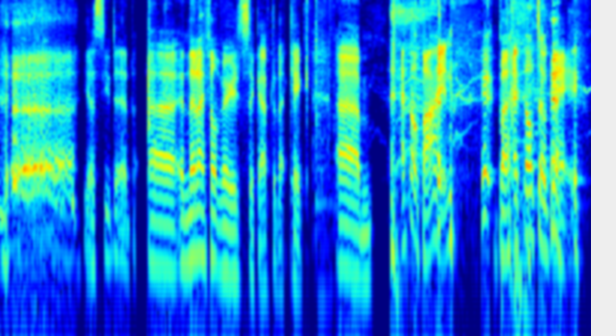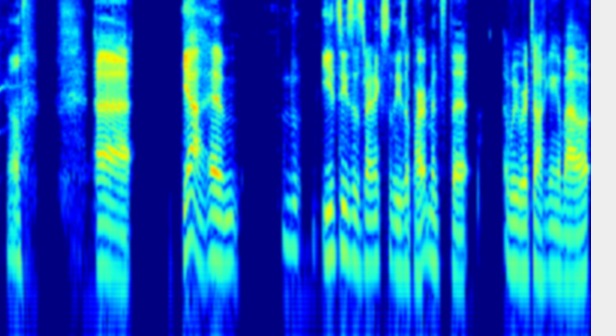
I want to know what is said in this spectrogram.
yes, you did. Uh, and then I felt very sick after that cake. Um, I felt fine, but I felt okay. well, uh, yeah, and Eatzi's is right next to these apartments that we were talking about,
